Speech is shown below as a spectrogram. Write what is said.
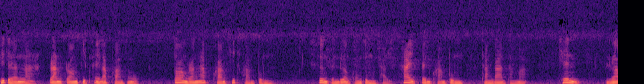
พิจารณา กลั่นกรองจิตให้รับความสงบ ต้องระงงับความคิดความปรุง ซึ่งเป็นเรื่องของสมุทัยให้เป็นความปรุงทางด้านธรรมะ เช่นเรา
